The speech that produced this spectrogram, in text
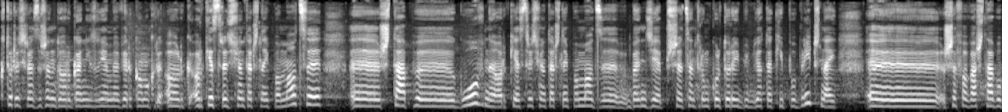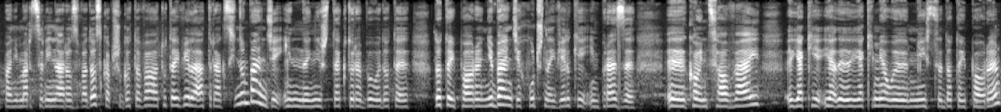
Któryś raz z rzędu organizujemy Wielką Orkiestrę Świątecznej Pomocy. E, Sztab Główny Orkiestry Świątecznej Pomocy będzie przy Centrum Kultury i Biblioteki Publicznej. Szefowa sztabu pani Marcelina Rozwadowska przygotowała tutaj wiele atrakcji. No będzie inny niż te, które były do, do tej pory. Nie będzie hucznej wielkiej imprezy końcowej, jakie, ja- jakie miały miejsce do tej pory.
